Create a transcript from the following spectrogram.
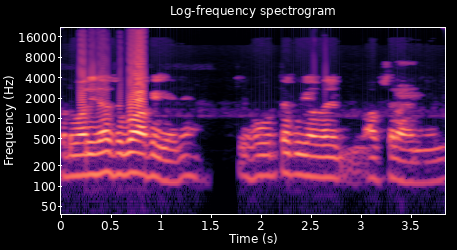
ਪਟਵਾਰੀ ਸਾਹਿਬ ਸੁਬਾਹ ਆ ਕੇ ਗਏ ਨੇ ਤੇ ਹੋਰ ਤਾਂ ਕੋਈ ਅਫਸਰ ਆਏ ਨਹੀਂ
